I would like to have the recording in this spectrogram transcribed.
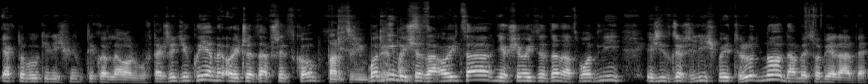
Jak to był kiedyś film tylko dla orłów. Także dziękujemy Ojcze za wszystko. Bardzo dziękuję Modlimy się państwu. za Ojca, niech się Ojciec za nas modli. Jeśli zgrzeszyliśmy, trudno, damy sobie radę.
